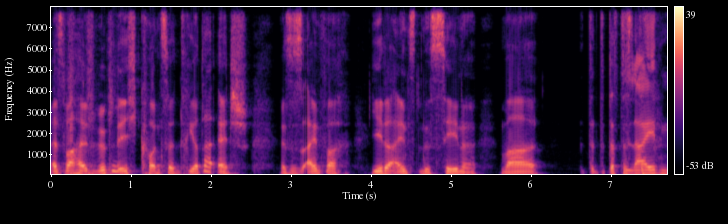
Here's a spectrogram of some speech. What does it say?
es war halt wirklich konzentrierter Edge. Es ist einfach, jede einzelne Szene war das, das, Leiden.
